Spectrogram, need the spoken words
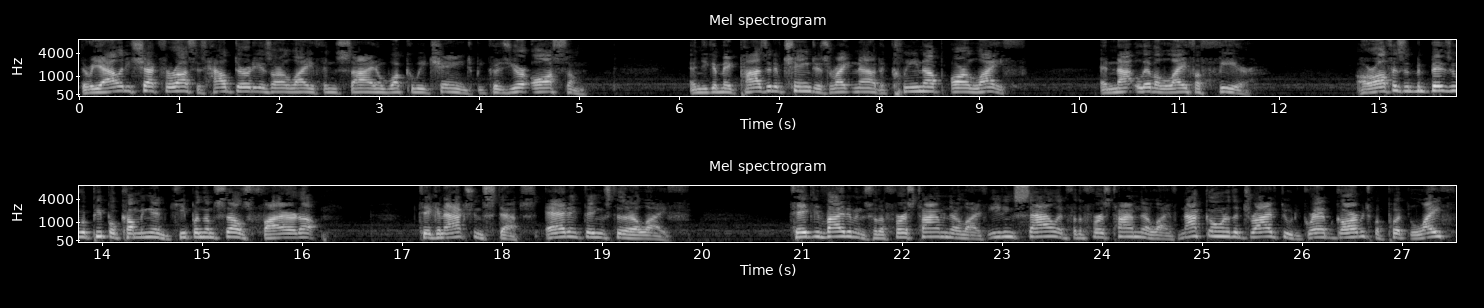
The reality check for us is how dirty is our life inside and what can we change? Because you're awesome. And you can make positive changes right now to clean up our life and not live a life of fear. Our office has been busy with people coming in, keeping themselves fired up, taking action steps, adding things to their life taking vitamins for the first time in their life, eating salad for the first time in their life, not going to the drive-thru to grab garbage, but put life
